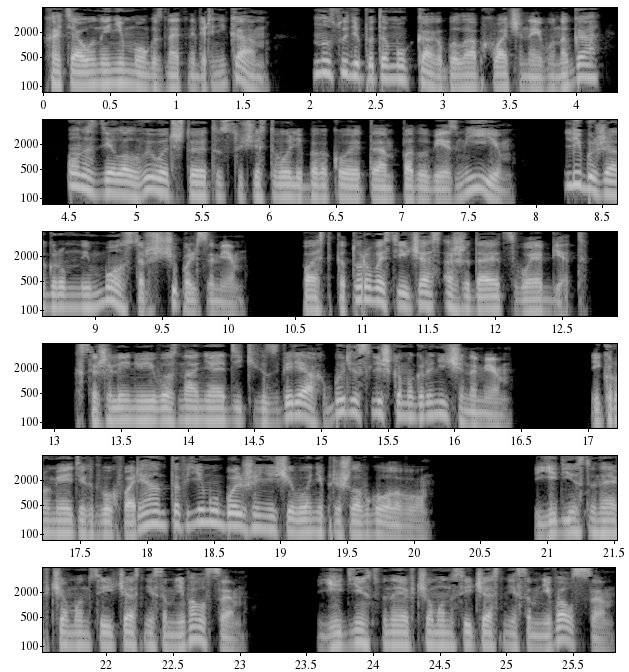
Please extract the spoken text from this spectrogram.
Хотя он и не мог знать наверняка, но судя по тому, как была обхвачена его нога, он сделал вывод, что это существо либо какое-то подобие змеи, либо же огромный монстр с щупальцами, пасть которого сейчас ожидает свой обед. К сожалению, его знания о диких зверях были слишком ограниченными, и кроме этих двух вариантов ему больше ничего не пришло в голову. Единственное, в чем он сейчас не сомневался, единственное, в чем он сейчас не сомневался,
